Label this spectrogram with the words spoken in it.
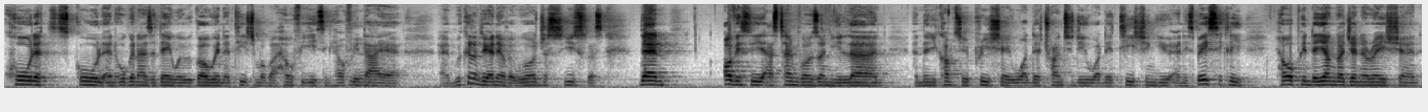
call at school and organize a day where we go in and teach them about healthy eating, healthy Yeah. diet. And we couldn't do any of it. We were just useless. Then, obviously, as time goes on, you learn and then you come to appreciate what they're trying to do, what they're teaching you, and it's basically helping the younger generation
